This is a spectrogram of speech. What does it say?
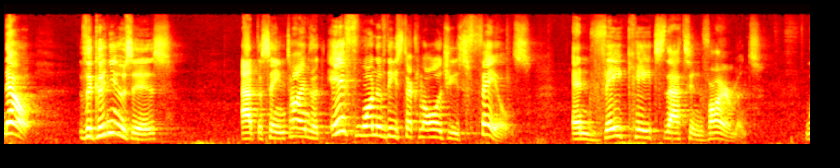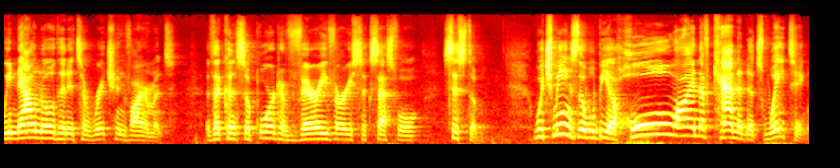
Now, the good news is at the same time that if one of these technologies fails and vacates that environment, we now know that it's a rich environment that can support a very, very successful system, which means there will be a whole line of candidates waiting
